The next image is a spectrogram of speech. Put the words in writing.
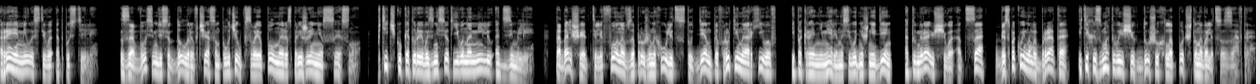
Рэя милостиво отпустили. За 80 долларов в час он получил в свое полное распоряжение Сесну, птичку, которая вознесет его на милю от земли, подальше от телефонов, запруженных улиц, студентов, рутины архивов и, по крайней мере, на сегодняшний день от умирающего отца, беспокойного брата этих изматывающих душу хлопот, что навалятся завтра.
